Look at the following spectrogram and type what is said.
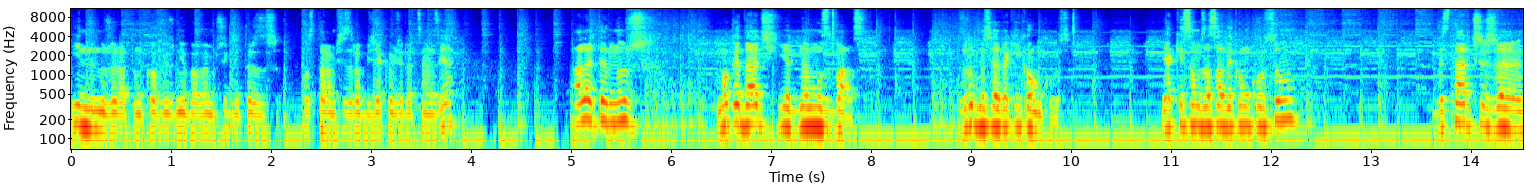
inny nóż ratunkowy, już niebawem przyjdzie, też postaram się zrobić jakąś recenzję. Ale ten nóż mogę dać jednemu z Was. Zróbmy sobie taki konkurs. Jakie są zasady konkursu? Wystarczy, że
